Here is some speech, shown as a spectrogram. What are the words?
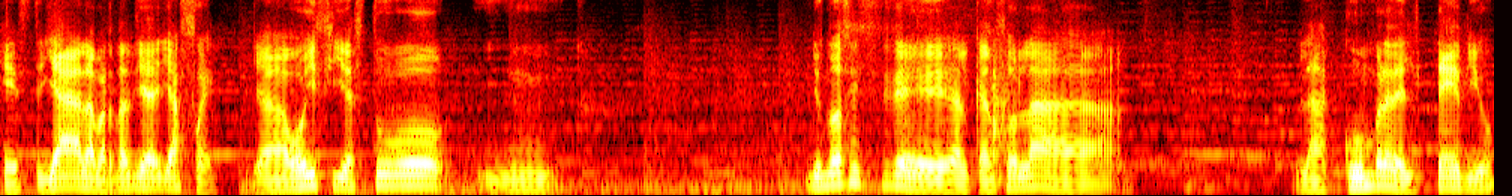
este, ya la verdad ya, ya fue. Ya hoy sí ya estuvo. Mm, yo no sé si se alcanzó la, la cumbre del tedio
